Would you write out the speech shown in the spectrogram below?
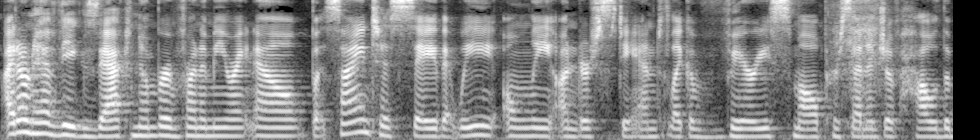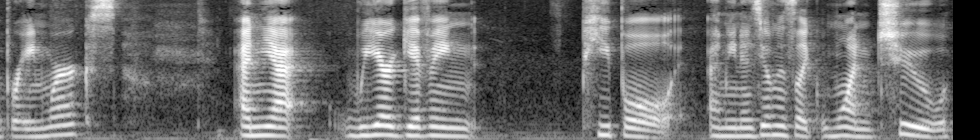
I don't have the exact number in front of me right now, but scientists say that we only understand like a very small percentage of how the brain works. And yet we are giving people, I mean, as young as like one, two,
